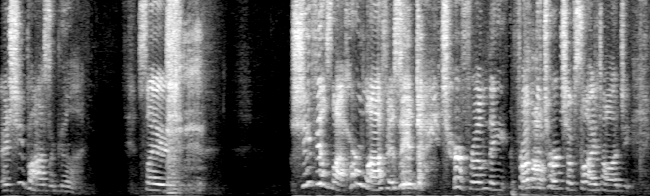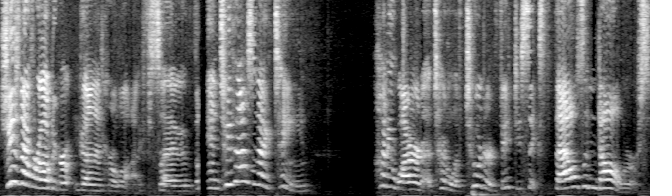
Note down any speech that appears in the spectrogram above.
and she buys a gun. So she feels like her life is in danger from the from the Church of Scientology. She's never owned a gr- gun in her life. So in 2018, Honey wired a total of $256,000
